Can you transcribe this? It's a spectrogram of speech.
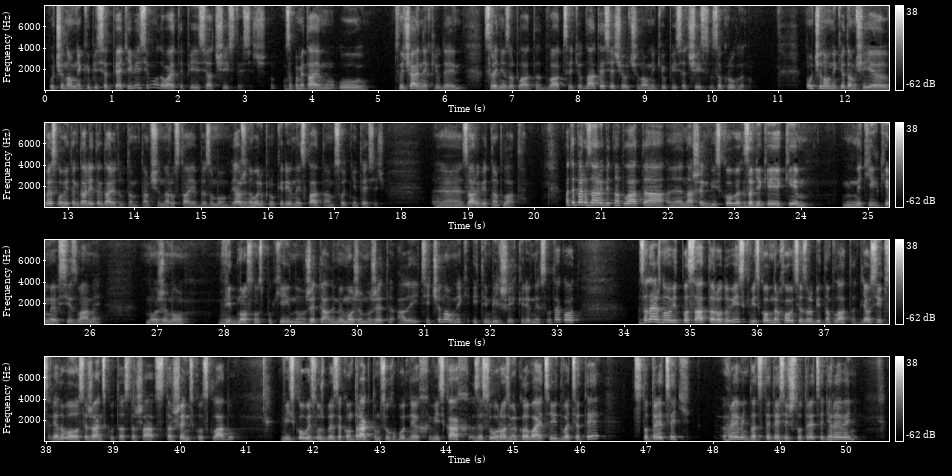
У чиновників 55,8, ну давайте 56 тисяч. Запам'ятаємо, у звичайних людей середня зарплата 21 тисяча, у чиновників 56 закруглено. Ну, у чиновників там ще є вислуги і так далі, і так далі. Тобто там, там ще наростає, безумовно. Я вже не говорю про керівний склад, там сотні тисяч е, заробітна плата. А тепер заробітна плата е, наших військових, завдяки яким не тільки ми всі з вами можемо відносно спокійно жити, але ми можемо жити, але і ці чиновники, і тим більше їх керівництво. Так от, Залежно від посад та роду військ, військовим нараховується заробітна плата. Для осіб рядового сержантського та старша- старшинського складу військової служби за контрактом в сухопутних військах ЗСУ розмір коливається від 20 130 гривень, 20 тисяч 130 гривень.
